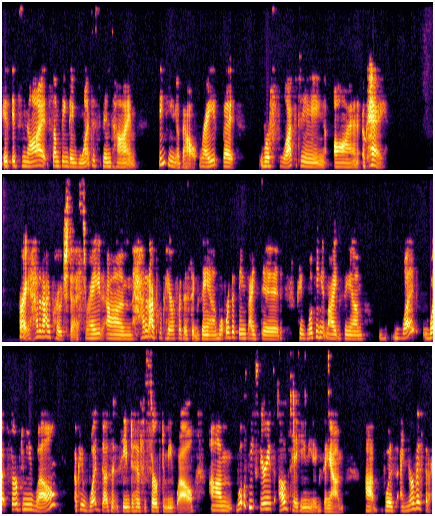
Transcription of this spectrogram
It, it's not something they want to spend time thinking about, right? But reflecting on, okay, all right, how did I approach this, right? Um, how did I prepare for this exam? What were the things I did? Okay, looking at my exam, what what served me well? Okay, what doesn't seem to have served me well? um, what was the experience of taking the exam? Uh, was I nervous? Did I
